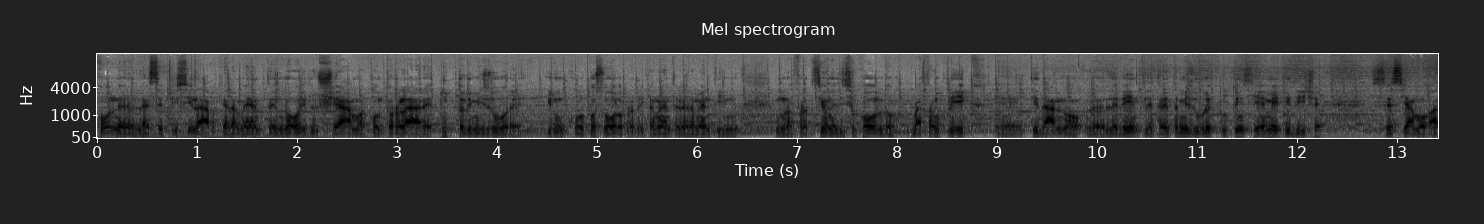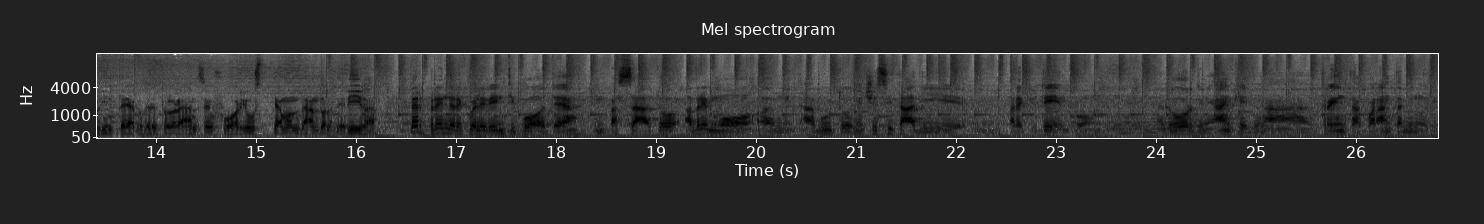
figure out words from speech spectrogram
Con l'SPC Lab chiaramente noi riusciamo a controllare tutte le misure in un colpo solo, praticamente veramente in una frazione di secondo, basta un clic e ti danno le 20, le 30 misure tutte insieme e ti dice se siamo all'interno delle tolleranze o fuori o stiamo andando alla deriva. Per prendere quelle 20 quote eh, in passato avremmo ehm, avuto necessità di parecchio tempo, nell'ordine anche di una 30-40 minuti.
